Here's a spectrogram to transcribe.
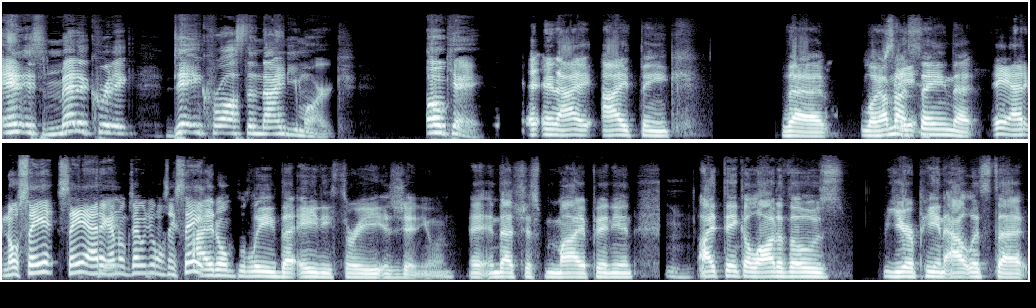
And its Metacritic didn't cross the 90 mark. Okay. And I I think that look, I'm Say not it. saying that Hey, Addict. No, say it. Say it, Addict. I know exactly what you want to say. Say it. I don't believe that 83 is genuine. And that's just my opinion. Mhm. I think a lot of those European outlets that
